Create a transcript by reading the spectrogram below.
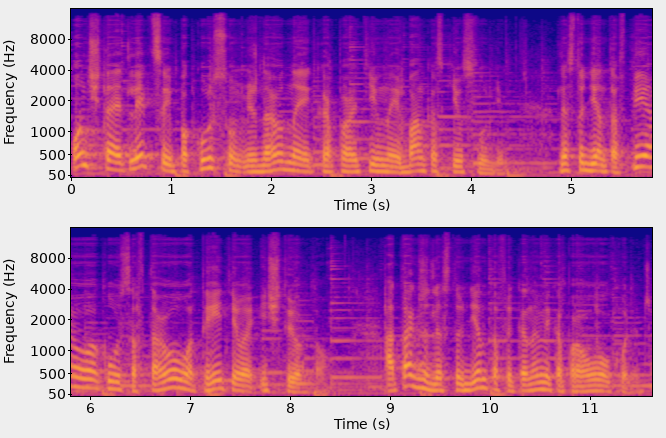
Он читает лекции по курсу «Международные корпоративные банковские услуги» для студентов первого курса, второго, третьего и четвертого, а также для студентов экономико-правового колледжа.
